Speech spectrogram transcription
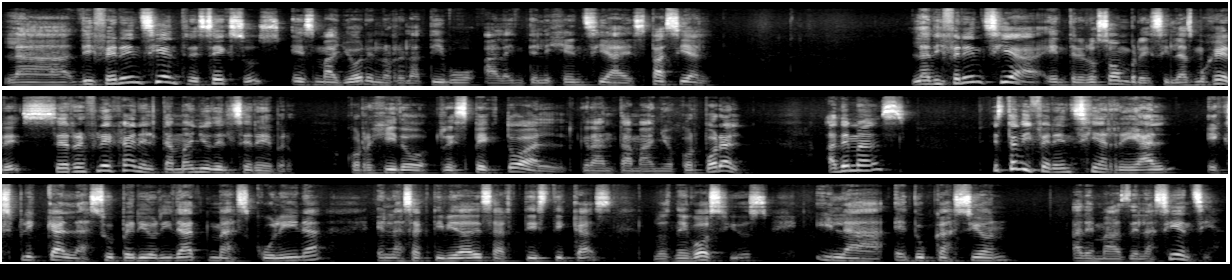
La diferencia entre sexos es mayor en lo relativo a la inteligencia espacial. La diferencia entre los hombres y las mujeres se refleja en el tamaño del cerebro, corregido respecto al gran tamaño corporal. Además, esta diferencia real explica la superioridad masculina en las actividades artísticas, los negocios y la educación, además de la ciencia.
